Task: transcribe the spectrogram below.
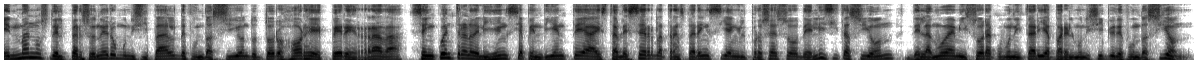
En manos del personero municipal de Fundación Dr. Jorge Pérez Rada se encuentra la diligencia pendiente a establecer la transparencia en el proceso de licitación de la nueva emisora comunitaria para el municipio de Fundación,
